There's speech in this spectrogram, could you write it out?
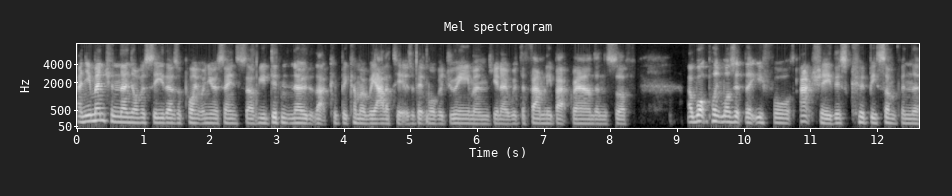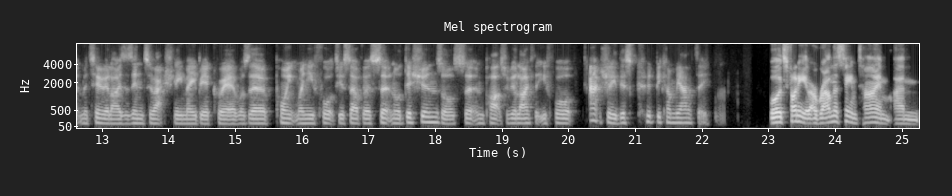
And you mentioned then, obviously, there was a point when you were saying stuff you didn't know that that could become a reality. It was a bit more of a dream, and you know, with the family background and stuff. At what point was it that you thought, actually, this could be something that materializes into actually maybe a career? Was there a point when you thought to yourself, there's certain auditions or certain parts of your life that you thought, actually, this could become reality? Well, it's funny. Around the same time, um,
